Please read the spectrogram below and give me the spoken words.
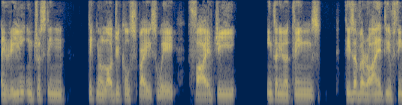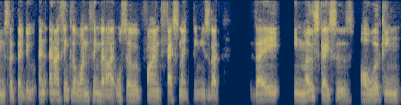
a really interesting technological space where 5G, Internet of Things, there's a variety of things that they do. And and I think the one thing that I also find fascinating is that they in most cases are working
